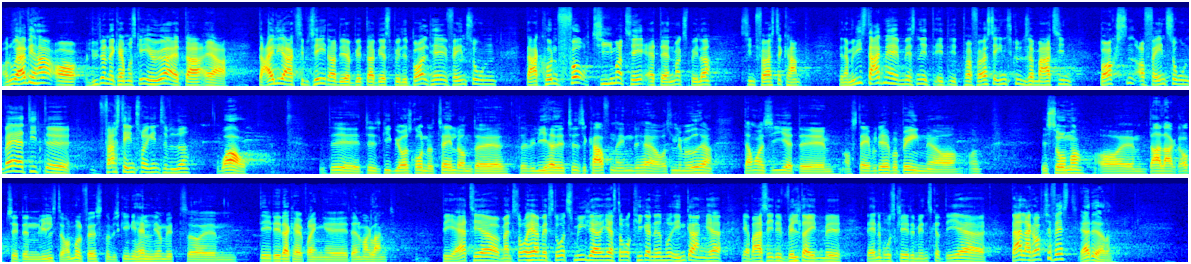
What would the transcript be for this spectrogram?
Og nu er vi her, og lytterne kan måske høre, at der er dejlige aktiviteter, der bliver spillet bold her i fanzonen. Der er kun få timer til, at Danmark spiller sin første kamp. Men lad mig lige starte med, med sådan et, et, et par første indskydelser. Martin, boksen og fanzonen. Hvad er dit øh, første indtryk indtil videre? Wow. Det, det gik vi også rundt og talte om, da, da vi lige havde tid til kaffen inden det her, og sådan lille møde her. Der må jeg sige, at øh, at stable det her på benene, og, og det summer, og øh, der er lagt op til den vildeste håndboldfest, når vi skal ind i hallen lige om lidt. Så øh, det er det, der kan bringe øh, Danmark langt. Det er til at, man står her med et stort smil. Jeg, jeg står og kigger ned mod indgangen her. Jeg kan bare se, det vælter ind med dannebrugsklædte mennesker. Det er, der er lagt op til fest. Ja, det er der.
